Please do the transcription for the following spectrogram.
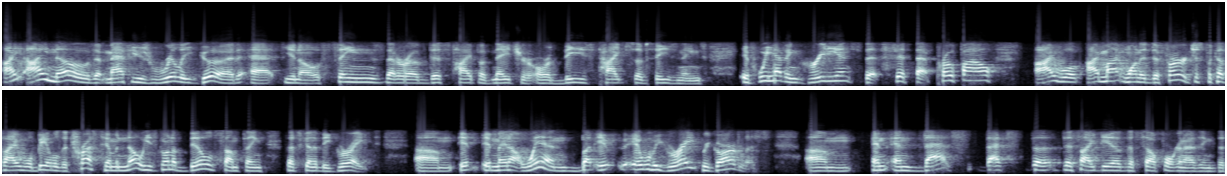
I, I know that Matthew's really good at, you know, things that are of this type of nature or these types of seasonings. If we have ingredients that fit that profile, I will I might want to defer just because I will be able to trust him and know he's going to build something that's going to be great. Um, it, it may not win, but it, it will be great regardless. Um, and and that's that's the this idea of the self organizing, the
